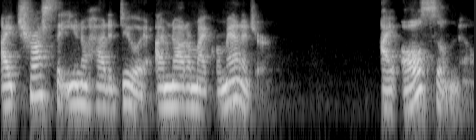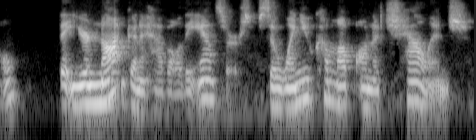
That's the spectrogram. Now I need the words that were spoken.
I trust that you know how to do it. I'm not a micromanager. I also know that you're not going to have all the answers. So when you come up on a challenge,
